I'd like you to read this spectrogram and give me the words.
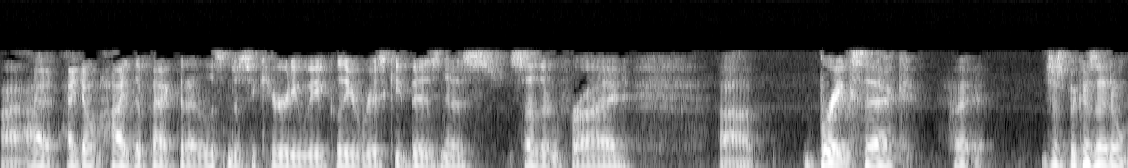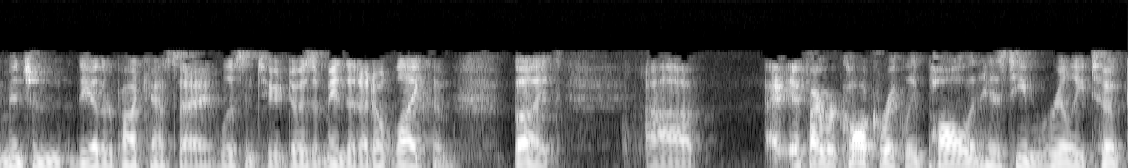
I, I don't hide the fact that I listen to Security Weekly, Risky Business, Southern Fried, uh, BrakeSec. Uh, just because I don't mention the other podcasts I listen to doesn't mean that I don't like them. But uh, if I recall correctly, Paul and his team really took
